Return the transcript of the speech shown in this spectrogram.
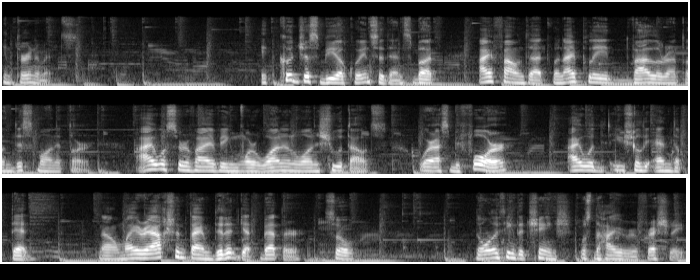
in tournaments. It could just be a coincidence, but I found that when I played Valorant on this monitor, I was surviving more one-on-one shootouts, whereas before, I would usually end up dead. Now, my reaction time didn't get better, so the only thing that changed was the higher refresh rate.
